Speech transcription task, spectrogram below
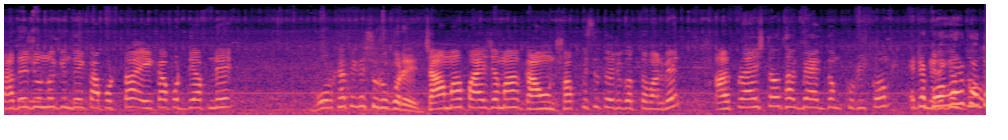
তাদের জন্য কিন্তু এই কাপড়টা এই কাপড় দিয়ে আপনি বোরখা থেকে শুরু করে জামা পায়জামা গাউন সবকিছু তৈরি করতে পারবেন আর প্রাইসটাও থাকবে একদম খুবই কম। এটা বহর কত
